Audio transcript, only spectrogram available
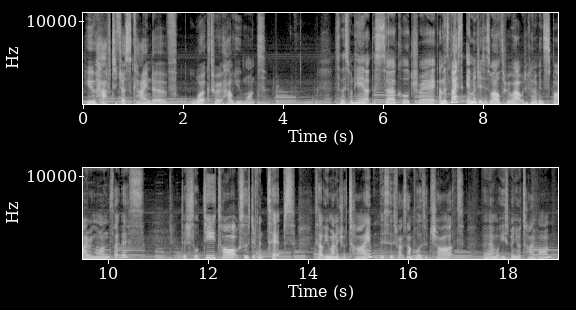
you have to just kind of work through it how you want. So this one here, like the circle trick, and there's nice images as well throughout, which are kind of inspiring ones like this. Digital detox, so there's different tips to help you manage your time. This is, for example, is a chart, and um, what you spend your time on.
